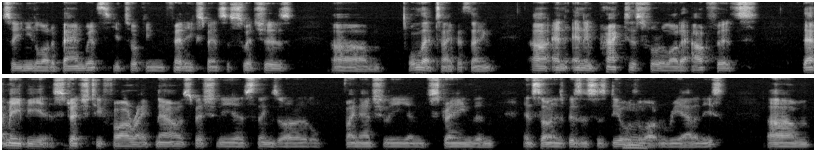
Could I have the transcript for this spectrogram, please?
so you need a lot of bandwidth. You're talking fairly expensive switches, um, all that type of thing. Uh, and, and in practice for a lot of outfits, that may be a stretch too far right now, especially as things are a little financially and strained and, and so on as businesses deal mm. with a mm. lot of realities. Um,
